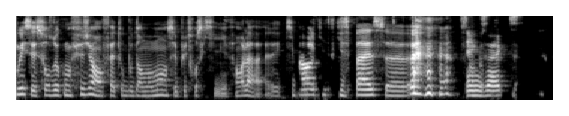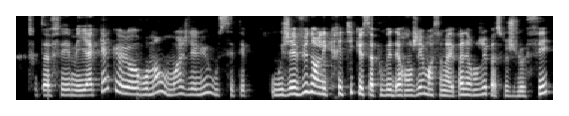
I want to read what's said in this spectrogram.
oui, c'est source de confusion en fait. Au bout d'un moment, on sait plus trop ce qui, enfin voilà, qui parle, ce qui se passe. Euh. exact, tout à fait. Mais il y a quelques romans où moi je l'ai lu où c'était où j'ai vu dans les critiques que ça pouvait déranger. Moi, ça m'avait pas dérangé parce que je le fais.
